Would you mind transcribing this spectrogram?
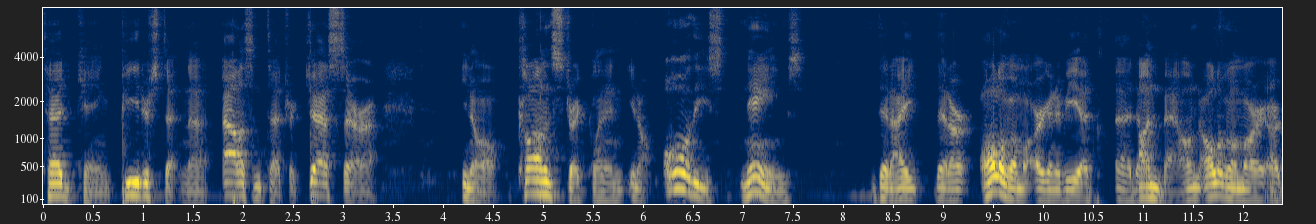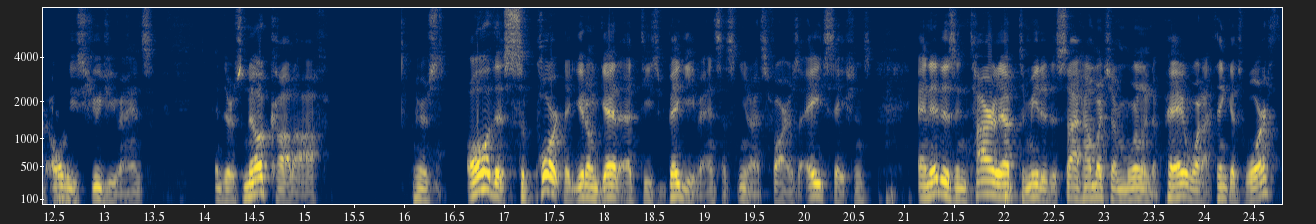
Ted King, Peter Stetina, Alison Tetrick, Jess Sarah, you know, Colin Strickland, you know, all these names that I that are all of them are going to be at, at Unbound. All of them are, are all these huge events, and there's no cutoff. There's all this support that you don't get at these big events, as you know, as far as aid stations, and it is entirely up to me to decide how much I'm willing to pay, what I think it's worth.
